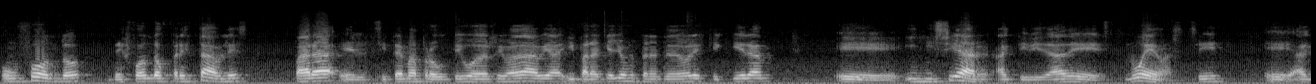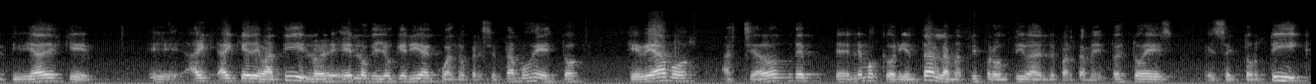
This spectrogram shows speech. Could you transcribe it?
un fondo de fondos prestables para el sistema productivo de Rivadavia y para aquellos emprendedores que quieran eh, iniciar actividades nuevas, ¿sí? Eh, actividades que eh, hay, hay, que debatirlo, es lo que yo quería cuando presentamos esto, que veamos hacia dónde tenemos que orientar la matriz productiva del departamento. Esto es el sector TIC,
